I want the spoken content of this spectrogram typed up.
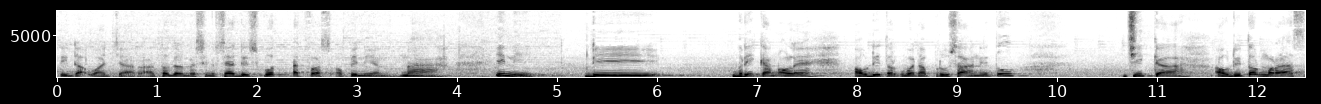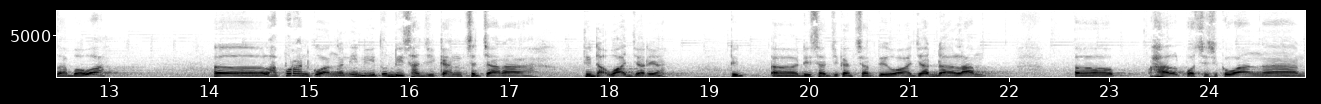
tidak wajar atau dalam bahasa Inggrisnya disebut adverse opinion. Nah, ini diberikan oleh auditor kepada perusahaan itu jika auditor merasa bahwa eh, laporan keuangan ini itu disajikan secara tidak wajar ya, di, eh, disajikan secara tidak wajar dalam eh, hal posisi keuangan,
